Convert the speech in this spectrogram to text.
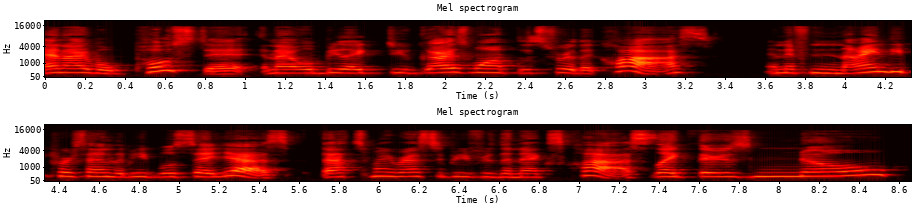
and I will post it and I will be like, Do you guys want this for the class? And if 90% of the people say yes, that's my recipe for the next class. Like there's no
